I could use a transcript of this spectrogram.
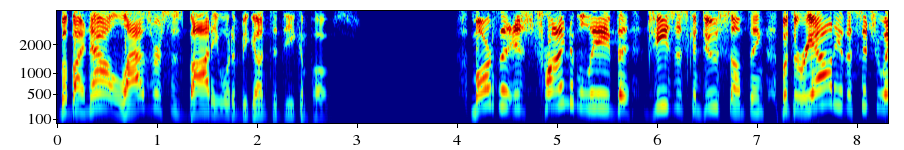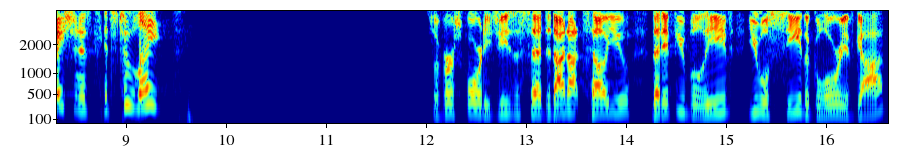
but by now Lazarus' body would have begun to decompose. Martha is trying to believe that Jesus can do something, but the reality of the situation is it's too late. So, verse 40, Jesus said, Did I not tell you that if you believe, you will see the glory of God?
